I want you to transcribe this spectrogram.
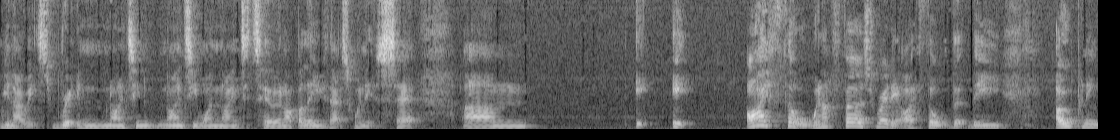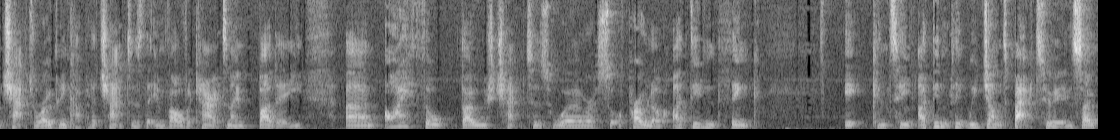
you know, it's written 1991, 92, and I believe that's when it's set. Um, it, it, I thought, when I first read it, I thought that the opening chapter, opening couple of chapters that involve a character named Buddy, um, I thought those chapters were a sort of prologue. I didn't think it continue. I didn't think we jumped back to it, and so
